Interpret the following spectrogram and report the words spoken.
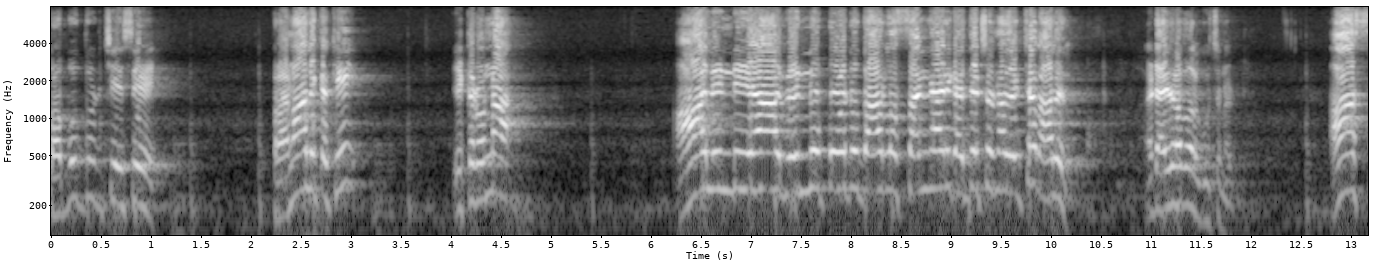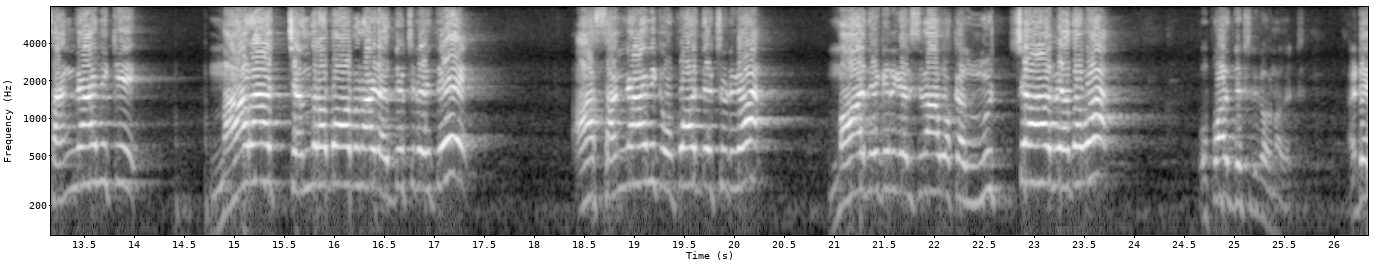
ప్రబుద్ధుడు చేసే ప్రణాళికకి ఇక్కడున్న ఆల్ ఇండియా వెన్నుపోటుదారుల సంఘానికి అధ్యక్షుడు అధ్యక్ష రాలేదు. అంటే హైదరాబాద్లో కూర్చున్నాడు. ఆ సంఘానికి నారా చంద్రబాబు నాయుడు అధ్యక్షుడైతే ఆ సంఘానికి ఉపాధ్యక్షుడిగా మా దగ్గర గెలిచిన ఒక లుచ్చా వెధవ ఉపాధ్యక్షుడిగా ఉన్నది అంటే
